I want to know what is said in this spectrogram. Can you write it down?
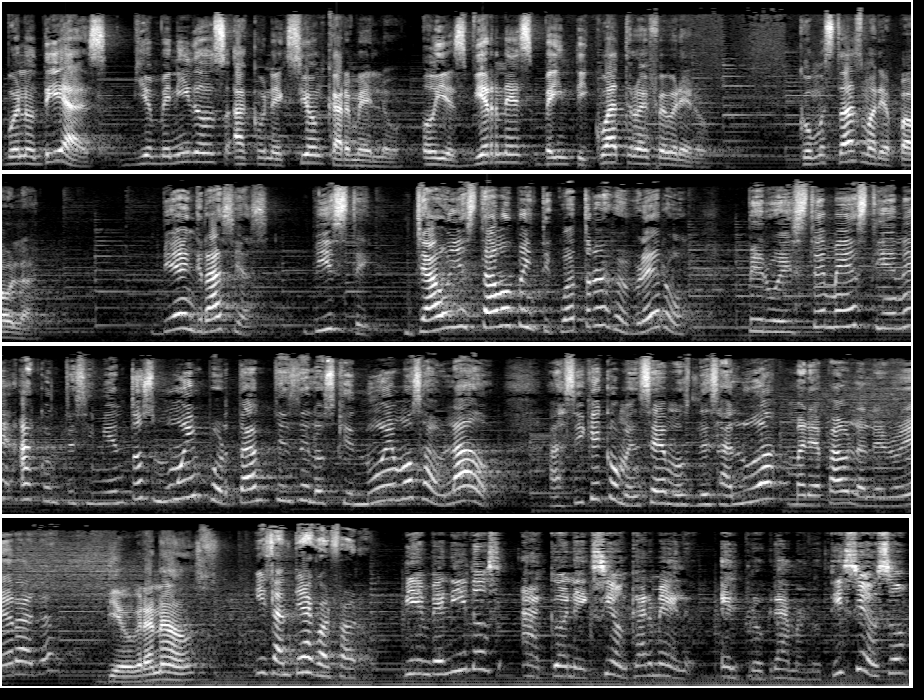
Buenos días, bienvenidos a Conexión Carmelo. Hoy es viernes 24 de febrero. ¿Cómo estás, María Paula? Bien, gracias. Viste, ya hoy estamos 24 de febrero, pero este mes tiene acontecimientos muy importantes de los que no hemos hablado. Así que comencemos. Les saluda María Paula Leroy Araya, Diego Granados. y Santiago Alfaro. Bienvenidos a Conexión Carmelo, el programa noticioso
